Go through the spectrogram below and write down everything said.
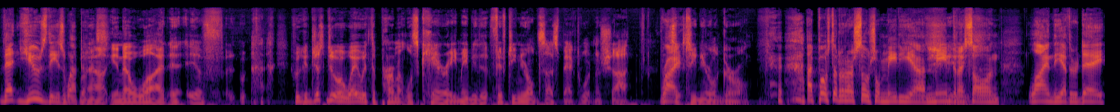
that use these weapons. Well, you know what? If if we could just do away with the permitless carry, maybe the 15 year old suspect wouldn't have shot Right. 16 year old girl. I posted on our social media a meme that I Jeez. saw online the other day.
